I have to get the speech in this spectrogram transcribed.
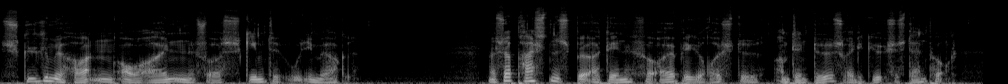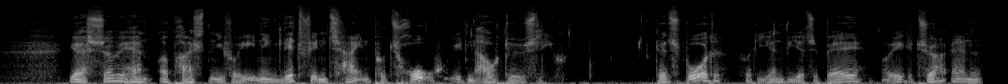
skygge med hånden over øjnene for at skimte ud i mørket. Når så præsten spørger denne for øjeblikket rystede om den dødes religiøse standpunkt, ja, så vil han og præsten i foreningen let finde tegn på tro i den afdødes liv. Den spurgte, fordi han viger tilbage og ikke tør andet.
